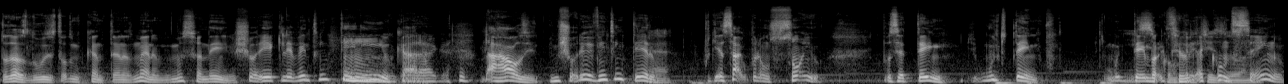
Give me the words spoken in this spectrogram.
todas as luzes, todo mundo cantando, mano, eu me emocionei. Eu chorei aquele evento inteirinho, hum, cara. Caraca. Da House. Eu me chorei o evento inteiro. É. Porque sabe quando é um sonho que você tem de muito tempo? Muito Isso tempo, que você vê né? acontecendo. Né?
